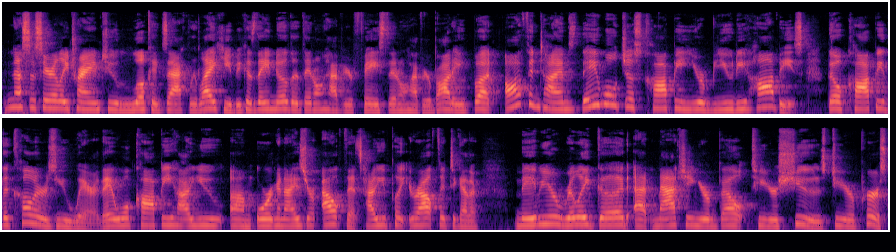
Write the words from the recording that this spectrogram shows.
necessarily trying to look exactly like you because they know that they don't have your face, they don't have your body, but oftentimes they will just copy your beauty hobbies. They'll copy the colors you wear, they will copy how you um, organize your outfits, how you put your outfit together. Maybe you're really good at matching your belt to your shoes, to your purse.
